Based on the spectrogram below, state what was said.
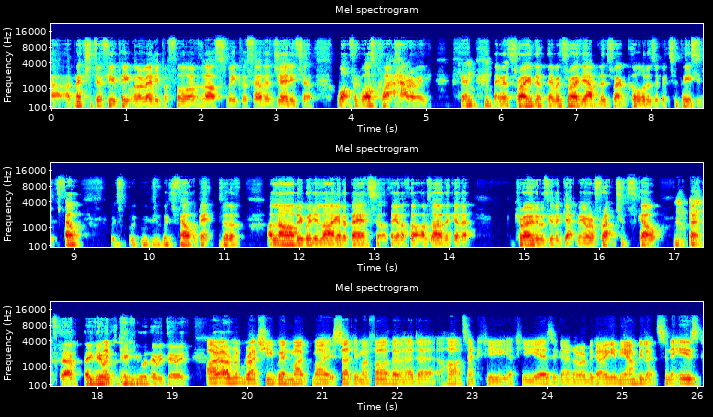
Uh, I've mentioned to a few people already before over the last week or so. The journey to Watford was quite harrowing. they were throwing the, they were throwing the ambulance around corners and bits and pieces, which felt which, which felt a bit sort of alarming when you're lying on a bed sort of thing. And I thought I was either going to Corona was going to get me or a fractured skull. But um, they knew what, they knew what they were doing. I, I, um, remember actually when my, my sadly my father had a heart attack a few a few years ago, and I remember going in the ambulance, and it is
